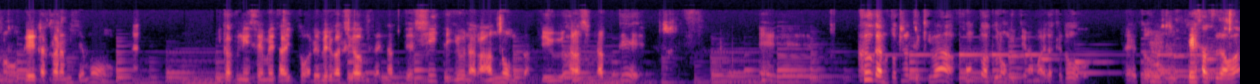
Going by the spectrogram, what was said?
のデータから見ても、未確認生命体とはレベルが違うみたいになって、強いて言うならアンノーンだっていう話になって、えークーガの時の敵は、本当はグロンギっていう名前だけど、えーとうん。警察側、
